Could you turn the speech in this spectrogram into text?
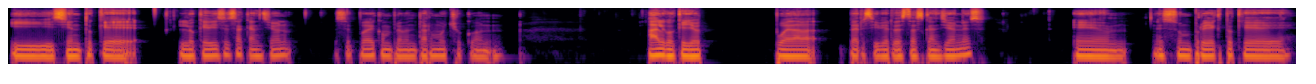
y siento que lo que dice esa canción se puede complementar mucho con algo que yo pueda percibir de estas canciones Em, es un proyecto que,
